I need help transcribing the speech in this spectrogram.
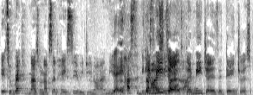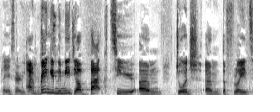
it to recognize when I've said "Hey Siri." Do you know what I mean? yeah, it has to be The like media, the media is a dangerous place. Very I'm dangerous bringing the media back to um, George, um, the Floyd,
